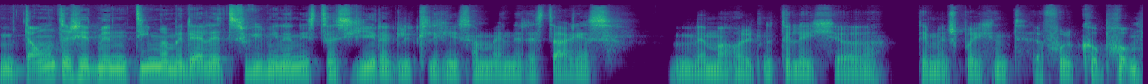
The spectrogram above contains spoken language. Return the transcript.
Der Unterschied mit dem Team eine Medaille zu gewinnen ist, dass jeder glücklich ist am Ende des Tages. Wenn man halt natürlich äh, dementsprechend Erfolg gehabt haben.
